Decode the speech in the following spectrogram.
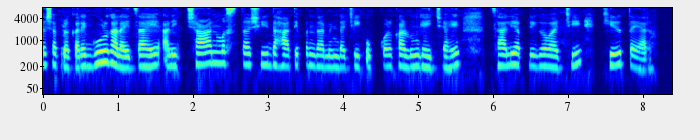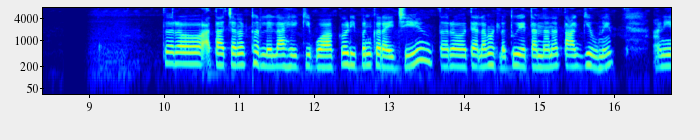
तशा प्रकारे गूळ घालायचं आहे आणि छान मस्त अशी दहा ते पंधरा मिनटाची एक उकळ काढून घ्यायची आहे. झाली आपली गव्हाची खीर तयार. तर आता अचानक ठरलेलं आहे की बुवा कढी पण करायची. तर त्याला म्हटलं तू येताना ना ताक घेऊन ये. आणि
